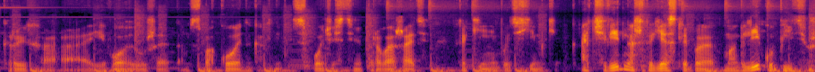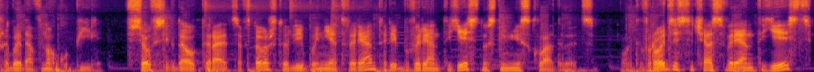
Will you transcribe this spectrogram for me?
крыха, а его уже там спокойно как-нибудь с почестями провожать какие-нибудь химки. Очевидно, что если бы могли купить, уже бы давно купили. Все всегда упирается в то, что либо нет варианта, либо варианты есть, но с ним не складывается. Вот вроде сейчас вариант есть,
